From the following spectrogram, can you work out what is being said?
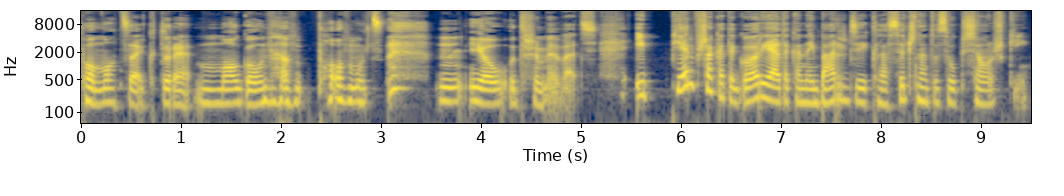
pomoce, które mogą nam pomóc mm, ją utrzymywać. I pierwsza kategoria, taka najbardziej klasyczna, to są książki.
